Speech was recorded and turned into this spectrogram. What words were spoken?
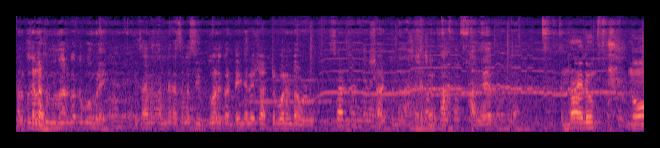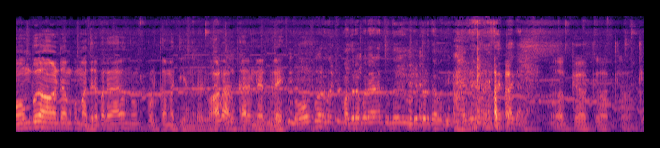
തണുപ്പ് സമയത്ത് മൂന്നാർക്കൊക്കെ പോകുമ്പോഴേ ഈ സാധനം നല്ല രസമുള്ള സിബുമാണ് കണ്ടു കഴിഞ്ഞാൽ ഷർട്ട് പോലെ ഉണ്ടാവുള്ളൂ. ഷർട്ട് ഷർട്ട് അതേപോലെ. എന്തായാലും നോമ്പ് ആവാണ്ട് നമുക്ക് മധുരപലഹാരം ഒന്നും കൊടുക്കാൻ പറ്റിയിരുന്നില്ല. ഒരുപാട് ആൾക്കാരുണ്ടായിരുന്നു അല്ലേ നോമ്പ് പറഞ്ഞിട്ട് തിന്നൊരു മതി. സെറ്റാക്കാം ഓക്കെ ഓക്കെ ഓക്കെ ഓക്കെ.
